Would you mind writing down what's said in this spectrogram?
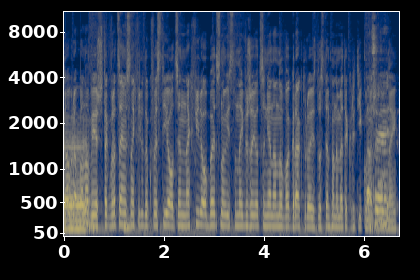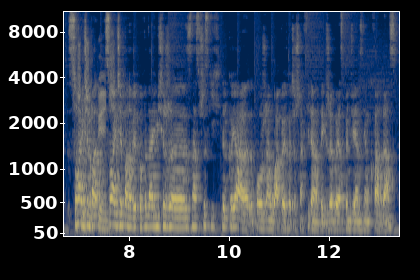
Dobra, panowie, jeszcze tak wracając na chwilę do kwestii ocen, na chwilę obecną jest to najwyżej oceniana nowa gra, która jest dostępna na Metacriticu znaczy, na głównej. Słuchajcie, pa, słuchajcie panowie, bo wydaje mi się, że z nas wszystkich tylko ja położyłem łapę chociaż na chwilę na tej grze, bo ja spędziłem z nią kwadrans.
